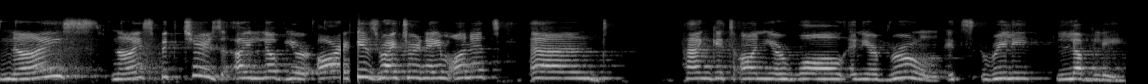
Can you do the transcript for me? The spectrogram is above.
Nice, nice pictures. I love your art. Please write your name on it and hang it on your wall in your room. It's really lovely.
